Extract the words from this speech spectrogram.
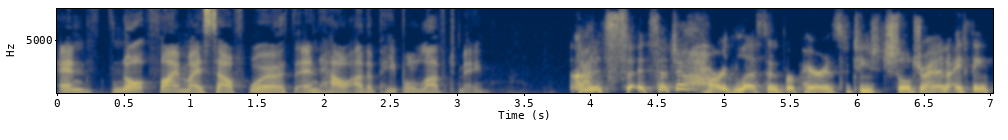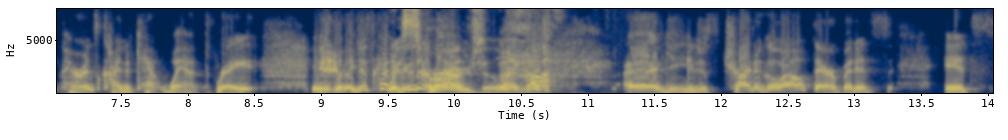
And not find my self-worth and how other people loved me God, it's it's such a hard lesson for parents to teach children. I think parents kind of can't win, right? they just kind of do their best and like uh, you just try to go out there, but it's it's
